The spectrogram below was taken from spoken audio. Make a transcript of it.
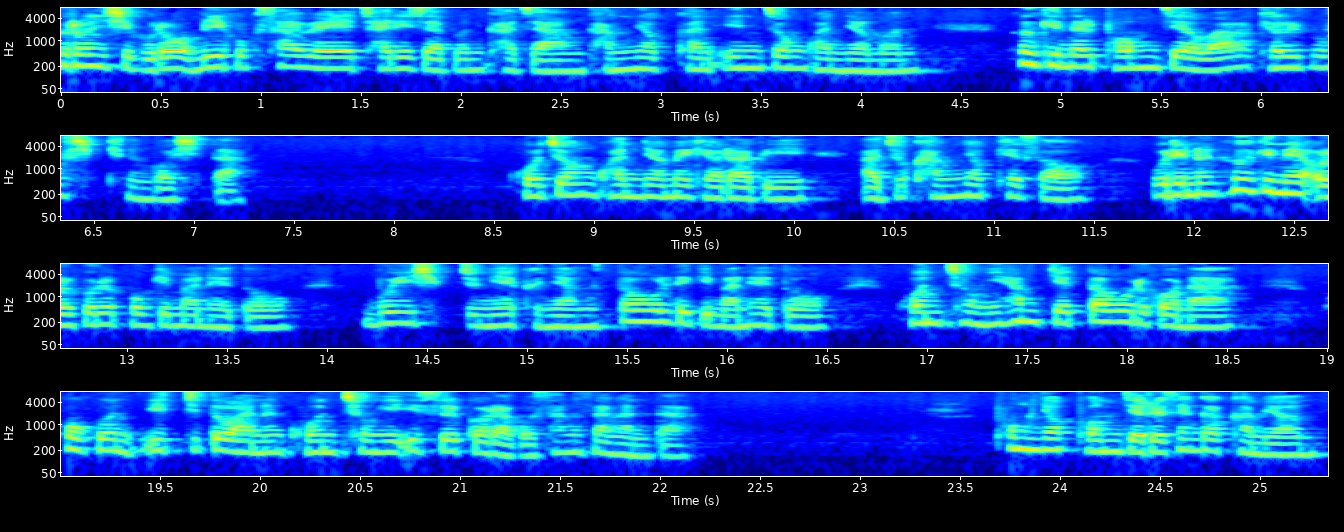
그런 식으로 미국 사회에 자리 잡은 가장 강력한 인종관념은 흑인을 범죄와 결부시키는 것이다. 고정관념의 결합이 아주 강력해서 우리는 흑인의 얼굴을 보기만 해도 무의식 중에 그냥 떠올리기만 해도 권총이 함께 떠오르거나 혹은 있지도 않은 권총이 있을 거라고 상상한다. 폭력 범죄를 생각하면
